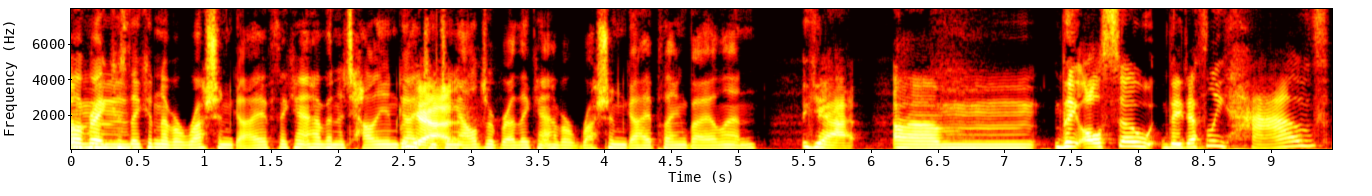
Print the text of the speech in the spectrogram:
well, right, because they couldn't have a Russian guy. If they can't have an Italian guy Yeah. teaching algebra, they can't have a Russian guy playing violin. Yeah. Um they also they definitely have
